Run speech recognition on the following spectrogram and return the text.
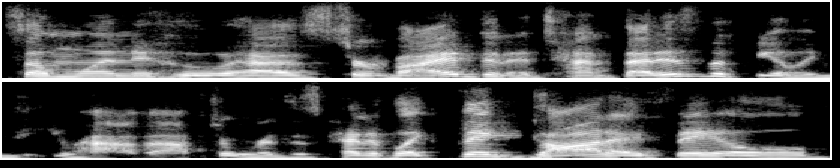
someone who has survived an attempt that is the feeling that you have afterwards. It's kind of like thank god i failed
